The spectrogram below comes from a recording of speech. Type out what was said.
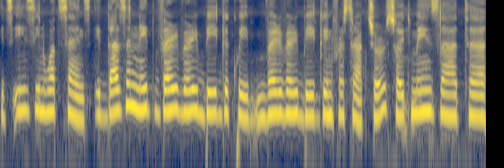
It's easy in what sense? It doesn't need very, very big equipment, very, very big infrastructure. So it means that uh,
